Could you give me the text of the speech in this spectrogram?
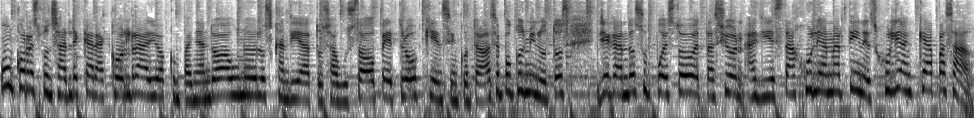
un corresponsal de Caracol Radio acompañando a uno de los candidatos, a Gustavo Petro, quien se encontraba hace pocos minutos llegando a su puesto de votación. Allí está Julián Martínez. Julián, ¿qué ha pasado?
